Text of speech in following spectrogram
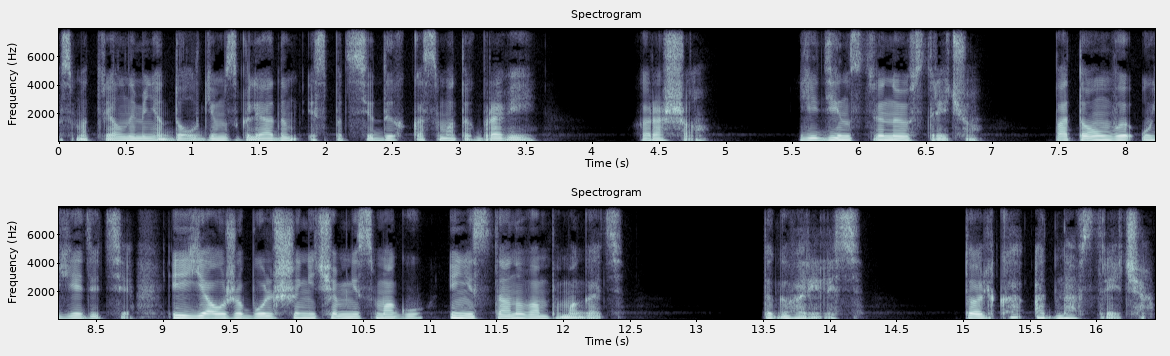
посмотрел на меня долгим взглядом из-под седых косматых бровей. Хорошо. Единственную встречу. Потом вы уедете, и я уже больше ничем не смогу и не стану вам помогать. Договорились. Только одна встреча.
